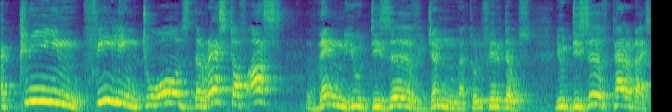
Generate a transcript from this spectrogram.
a clean feeling towards the rest of us, then you deserve Jannatul Firdaus. You deserve paradise.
